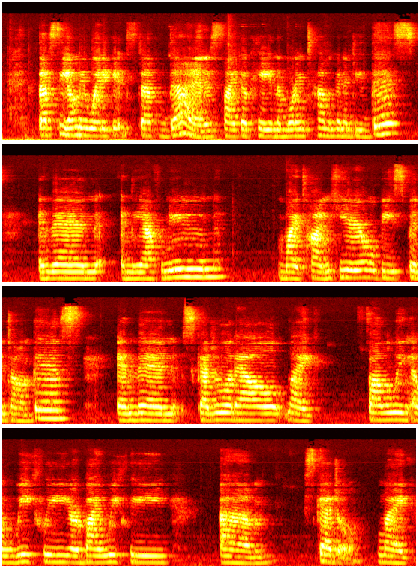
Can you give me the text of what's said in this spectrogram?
that's the only way to get stuff done. It's like, okay, in the morning time, I'm going to do this. And then in the afternoon, my time here will be spent on this. And then schedule it out like following a weekly or bi weekly um, schedule. Like,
